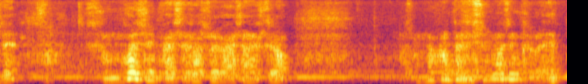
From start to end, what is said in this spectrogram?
すんごい心配したぞと言われたんですけどそんな簡単にすいませんけどね。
